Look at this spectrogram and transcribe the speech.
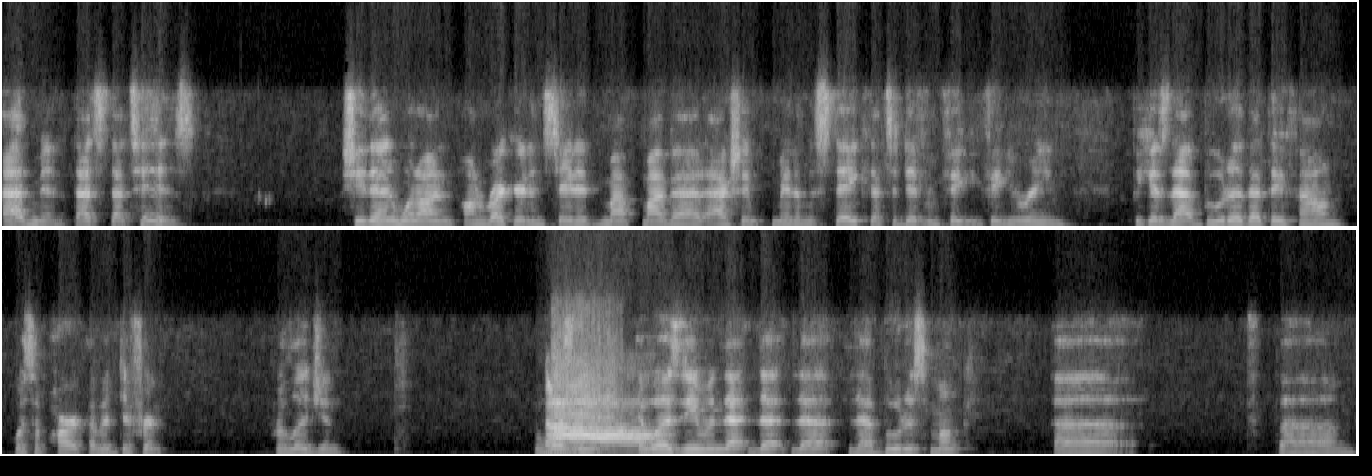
admin. That's that's his." She then went on on record and stated, "My, my bad. I actually made a mistake. That's a different fig- figurine, because that Buddha that they found was a part of a different religion. It wasn't, Ah. it wasn't even that that that that Buddhist monk uh, um,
